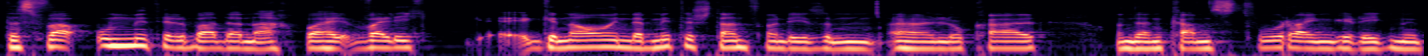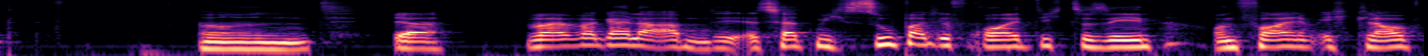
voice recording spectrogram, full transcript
das war unmittelbar danach, weil, weil ich äh, genau in der Mitte stand von diesem äh, Lokal und dann kamst du reingeregnet. Und ja, war, war geiler Abend. Es hat mich super gefreut, dich zu sehen. Und vor allem, ich glaube,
